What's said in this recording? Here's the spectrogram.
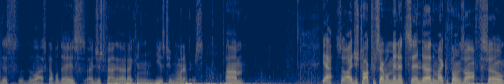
This the last couple days, I just found out I can use two monitors. Um, yeah, so I just talked for several minutes and uh, the microphone's off. So,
